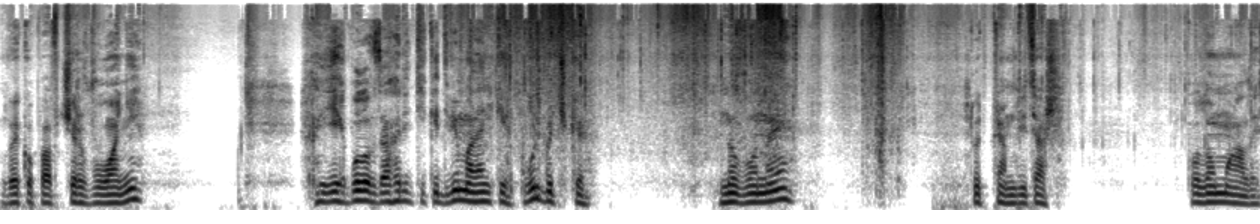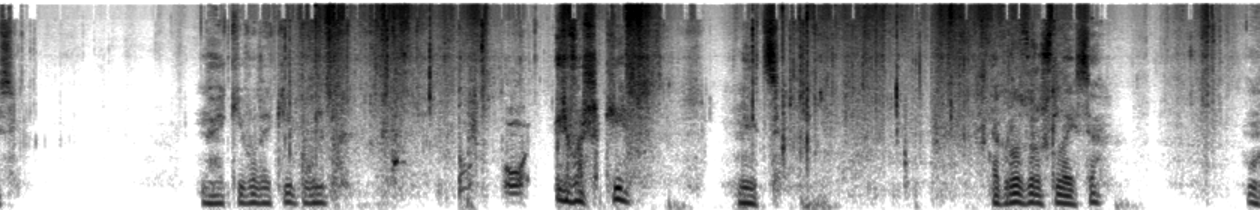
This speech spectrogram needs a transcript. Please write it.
Викопав червоні. Їх було взагалі тільки дві маленьких бульбочки. Ну вони тут прям дивіться аж поламались. На які великі бульби. Ой, і важкі. Ніц. Як розрослися. О.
